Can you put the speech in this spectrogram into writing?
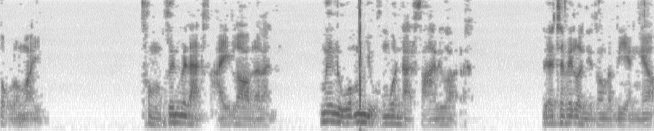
ตกลงมาอีก ผมขึ้นไปดาดฟ้าอีกรอบแล้วกัน ไม่รู้ว่ามันอยู่ข้างบนดาดฟ้าหรือเปล่านะเดี๋ยวจะไปหล่นอยู่ตรงระเบียงเงี้ย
